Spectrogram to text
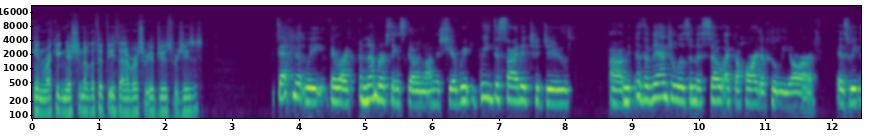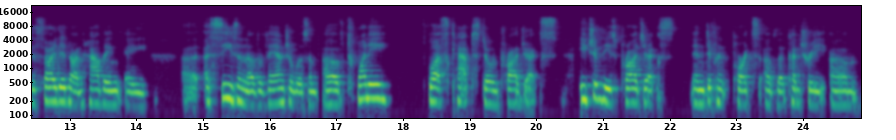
in recognition of the 50th anniversary of Jews for Jesus? Definitely, there are a number of things going on this year. We we decided to do um, because evangelism is so at the heart of who we are. Is we decided on having a uh, a season of evangelism of 20 plus capstone projects. Each of these projects in different parts of the country um,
